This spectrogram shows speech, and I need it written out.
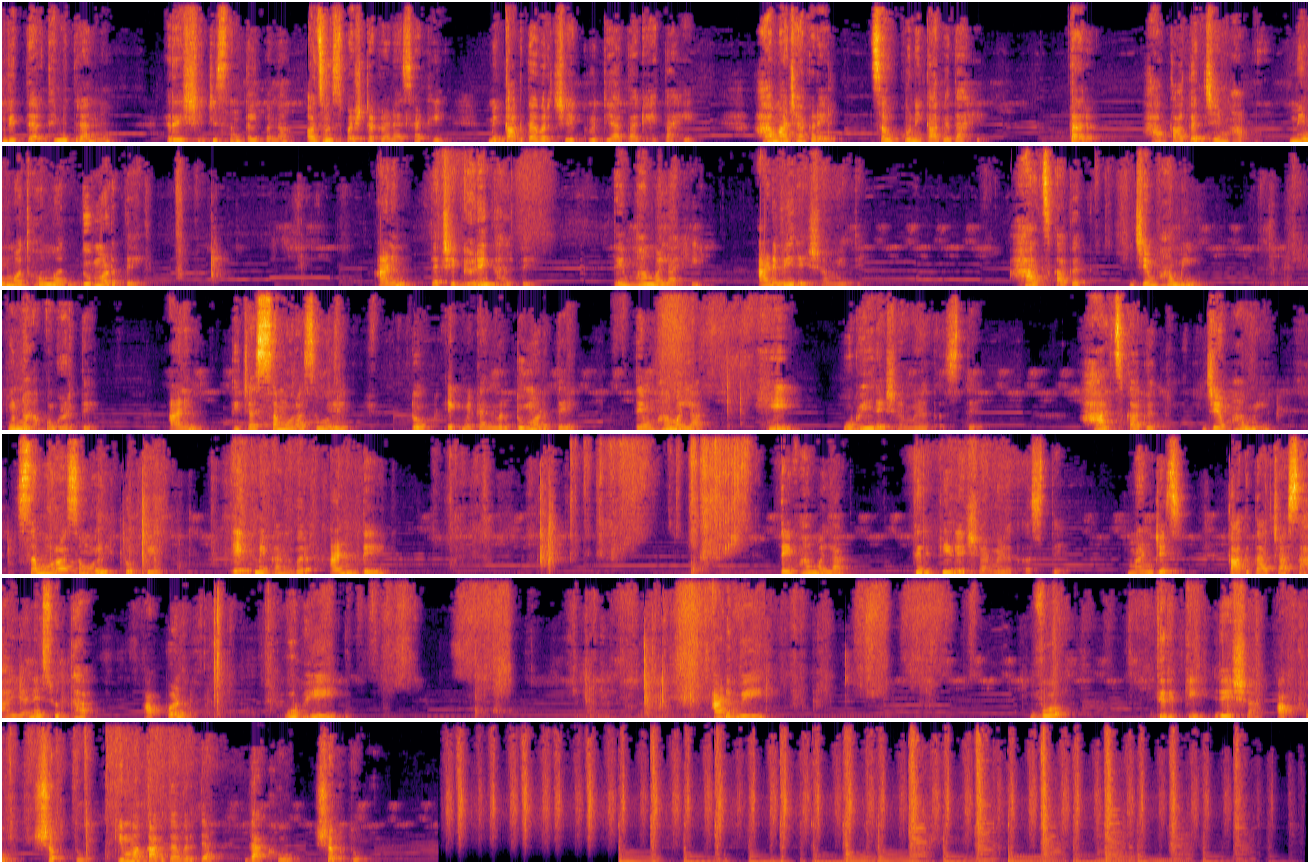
विद्यार्थी मित्रांनो रेषेची संकल्पना अजून स्पष्ट करण्यासाठी मी कागदावरची एक कृती आता घेत आहे. हा माझ्याकडे चौकोनी कागद आहे. तर हा कागद जेव्हा मी मधोमध दुमडते आणि त्याची घडी घालते तेव्हा मला ही आडवी रेषा मिळते. हाच कागद जेव्हा मी पुन्हा उघडते आणि तिच्या समोरासमोरील टोक एकमेकांवर दुमडते तेव्हा मला ही उभी रेषा मिळत असते. हाच कागद जेव्हा मी समोरासमोरील टोके एकमेकांवर आणते तेव्हा मला तिरकी रेषा मिळत असते. म्हणजेच कागदाच्या सहाय्याने सुद्धा आपण उभी आडवी व तिरकी रेषा आखू शकतो किंवा कागदावर त्या दाखवू शकतो.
